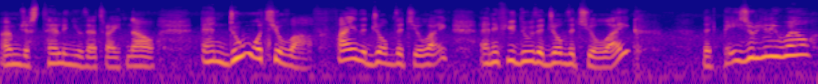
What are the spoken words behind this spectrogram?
I'm just telling you that right now. And do what you love. Find the job that you like. And if you do the job that you like, that pays you really well,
